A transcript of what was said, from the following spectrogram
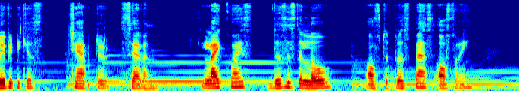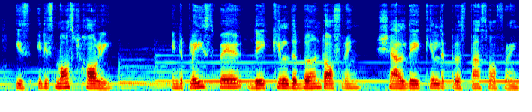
Leviticus chapter 7 Likewise, this is the law of the trespass offering. Is It is most holy. In the place where they kill the burnt offering, shall they kill the trespass offering,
